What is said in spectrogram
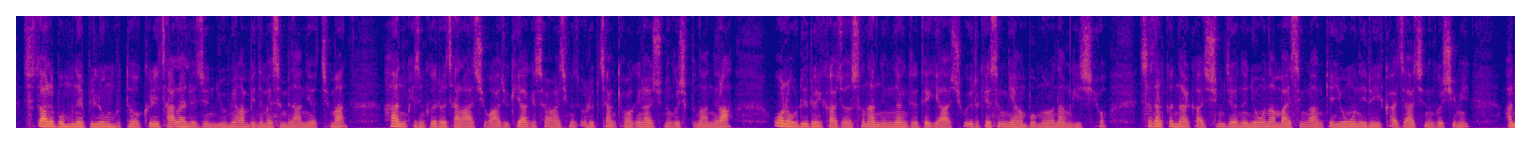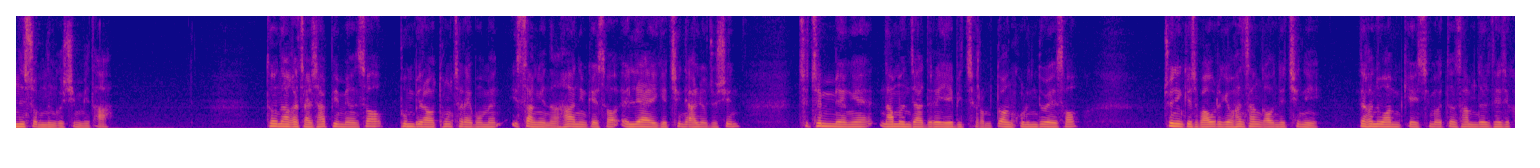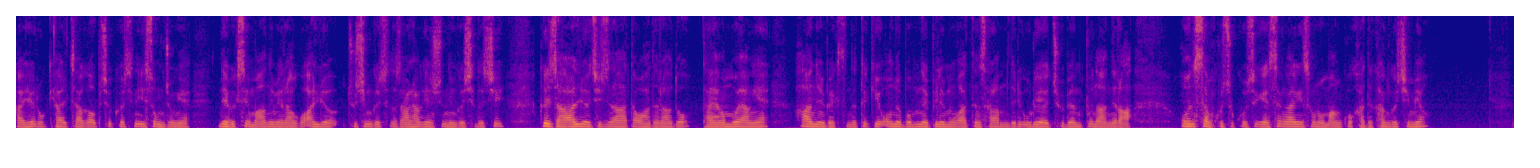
스타를 본문의 빌름부터 그리 잘 알려진 유명한 믿음의 선배는 아니었지만 하나님께서는 그를 잘 아시고 아주 귀하게 사용하신 것을 어렵지 않게 확인할 수 있는 것일 뿐 아니라 오늘 우리를 가져 선한 영향도 되게 하시고 이렇게 성령한 부분으로 남기시어 세상 끝날까지 심지어는 영원한 말씀과 함께 영원히 이르기까지 하시는 것임이 아닐 수 없는 것입니다. 더 나아가 잘 잡히면서 분별하고 통찰해 보면 이 쌍에는 하나님께서 엘리야에게 친히 알려주신 7천 명의 남은 자들의 예비처럼 또한 고린도에서 주님께서 바울에게 환상 가운데 친히 내가 너와 함께 있으면 어떤 사람들을 대적하여 해롭게 할 자가 없을 것이니 이송 중에 내 백성이 많음이라고 알려주신 것이더 잘 확인할 수 있는 것이듯이 그리 잘 알려지지 않았다고 하더라도 다양한 모양의 하나님의 백성들 특히 오늘 본문의 빌문 같은 사람들이 우리의 주변뿐 아니라 온 세상 구석구석에 생각이 서로 많고 가득한 것이며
